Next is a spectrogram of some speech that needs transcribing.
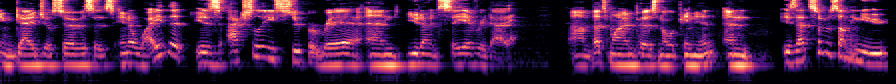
engage your services in a way that is actually super rare and you don't see every day. Um, that's my own personal opinion. And is that sort of something you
